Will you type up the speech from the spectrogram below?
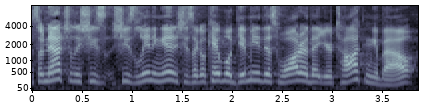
So naturally, she's she's leaning in. She's like, okay, well, give me this water that you're talking about.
